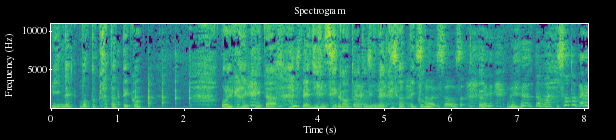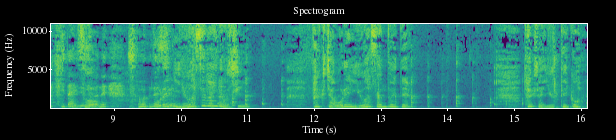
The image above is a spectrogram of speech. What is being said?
みんなもっと語っていこう。俺から聞いた、ね、人生変わったことみんな語っていこそううそうそう。それでぐるっと回って外から聞きたいですよね。そうですよね。俺に言わせないでほしい。タクちゃん俺に言わせんといて。タクちゃん言っていこう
